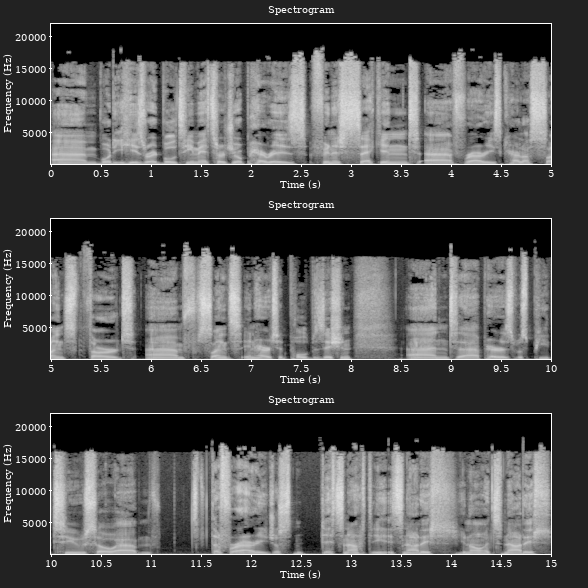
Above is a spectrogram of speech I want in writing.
Um, but his Red Bull teammate Sergio Perez finished second. Uh, Ferrari's Carlos Sainz third. Um, Sainz inherited pole position and uh, Perez was P two. So um, the Ferrari just it's not it's not it. You know, it's not it.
